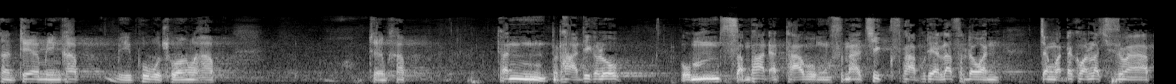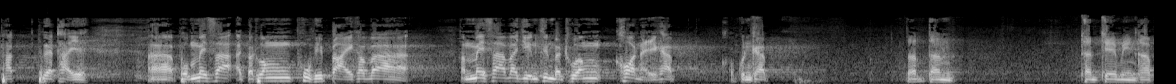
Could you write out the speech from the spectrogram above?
ท่านเจอามิงครับ มีผู้ประท้วงแล้วครับ เชิญครับ ท่านประธานที่เคารพผมสัมภาษณ์อัฏฐาวงศ์สมาชิกสภาผู้แทนราษฎร จังหวัดนครราชสีมาพักเพื่อไทยอ่าผมไม่ทราบประท้วงผู้พิปรายครับว่า ไม่ทราบว่ายืนขึ้นประท้วงข้อไหนครับ ขอบคุณครับ ท่านท่านท่านเจอามิงครับ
